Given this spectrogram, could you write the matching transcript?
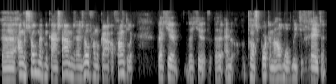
uh, hangen zo met elkaar samen, zijn zo van elkaar afhankelijk. Dat je, dat je uh, en transport en handel niet te vergeten,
